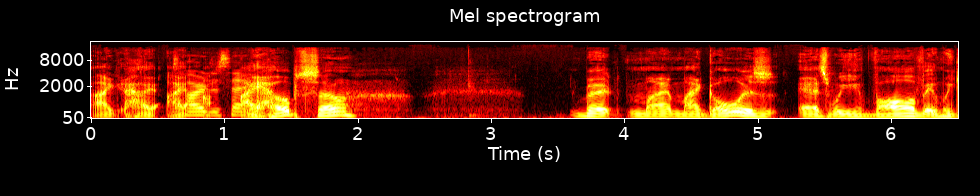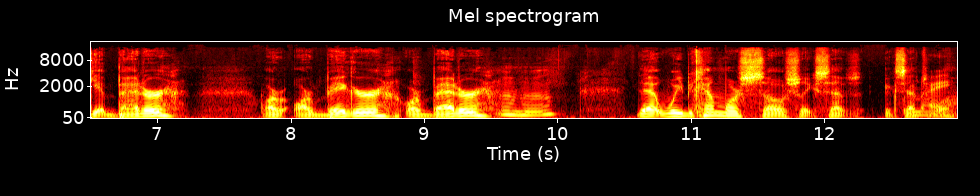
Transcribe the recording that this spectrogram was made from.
I I I, hard to say. I hope so. But my my goal is as we evolve and we get better or or bigger or better mm-hmm. that we become more socially accept, acceptable. Right.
